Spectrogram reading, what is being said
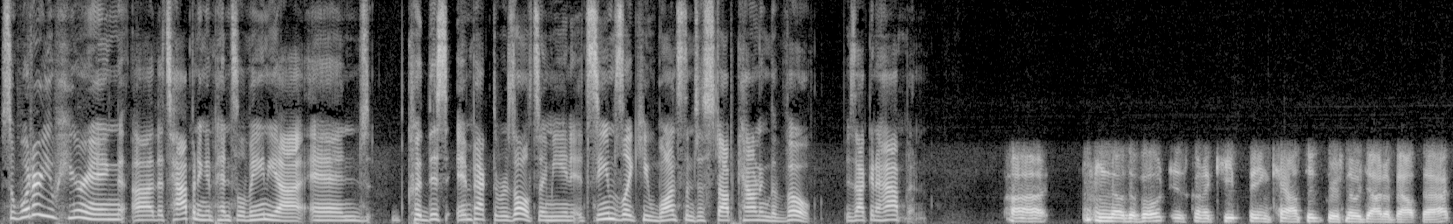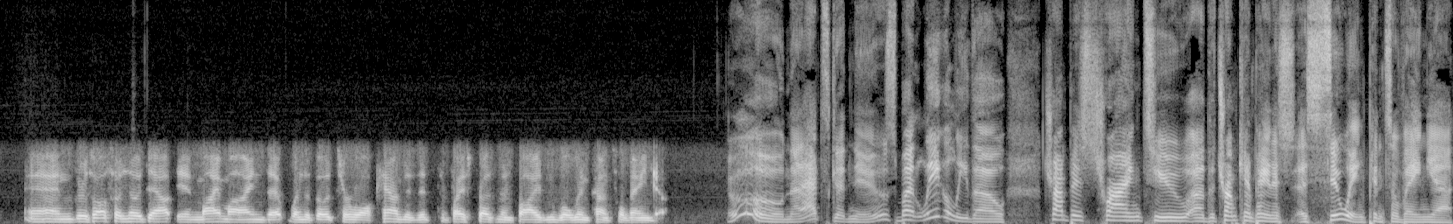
So, what are you hearing uh, that's happening in Pennsylvania, and could this impact the results? I mean, it seems like he wants them to stop counting the vote. Is that going to happen? Uh, no, the vote is going to keep being counted. There's no doubt about that. And there's also no doubt in my mind that when the votes are all counted, that Vice President Biden will win Pennsylvania. Ooh, now that's good news. But legally, though, Trump is trying to, uh, the Trump campaign is, is, suing Pennsylvania.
